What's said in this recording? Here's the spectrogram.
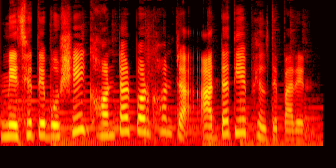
মেঝেতে বসেই ঘণ্টার পর ঘণ্টা আড্ডা দিয়ে ফেলতে পারেন।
